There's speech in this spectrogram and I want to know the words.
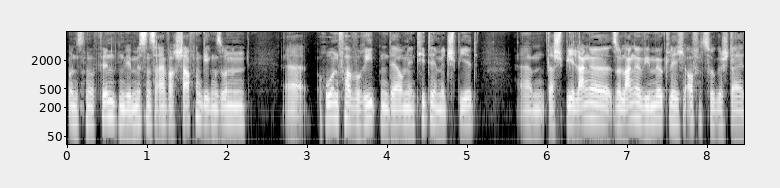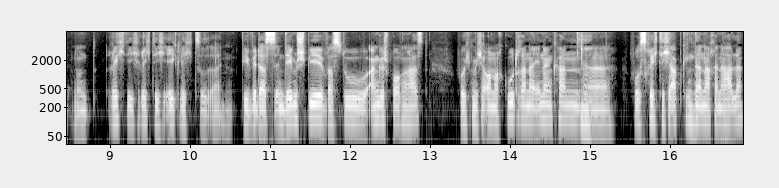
uns nur finden. Wir müssen es einfach schaffen gegen so einen äh, hohen Favoriten, der um den Titel mitspielt, ähm, das Spiel lange, so lange wie möglich offen zu gestalten und richtig, richtig eklig zu sein. Wie wir das in dem Spiel, was du angesprochen hast, wo ich mich auch noch gut dran erinnern kann, ja. äh, wo es richtig abging danach in der Halle,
